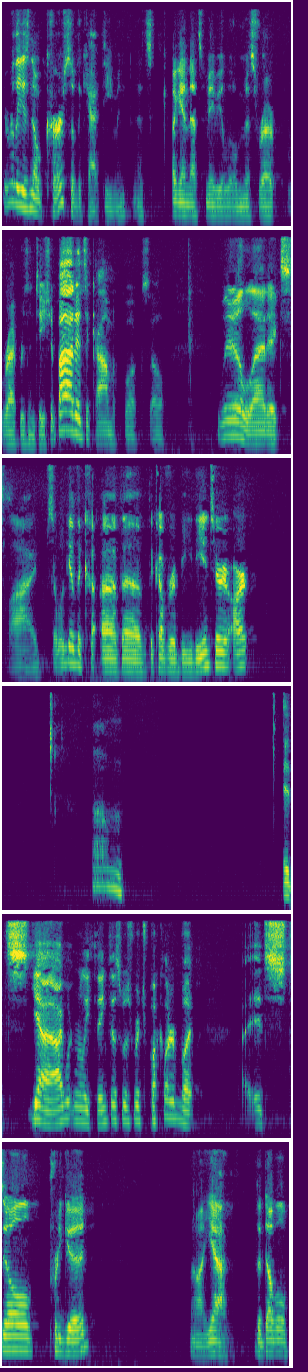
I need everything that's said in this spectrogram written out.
there really is no curse of the cat demon. It's again, that's maybe a little misrepresentation, but it's a comic book, so we'll let it slide. So we'll give the uh, the the cover a B. The interior art, um, it's yeah, I wouldn't really think this was Rich Buckler, but it's still pretty good. Uh, yeah, the double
